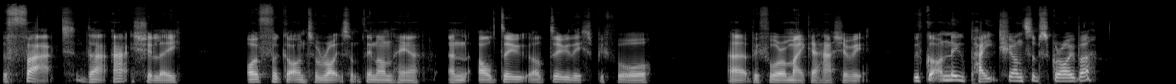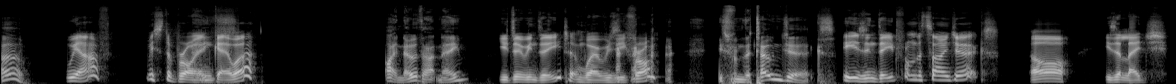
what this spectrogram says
the fact that actually I've forgotten to write something on here, and I'll do I'll do this before uh, before I make a hash of it. We've got a new Patreon subscriber. Oh, We have Mr. Brian Nice. Gower. I know that name. You do indeed, and where is he from? He's from the Tone Jerks. he is indeed from the Tone Jerks. Oh, he's a ledge.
